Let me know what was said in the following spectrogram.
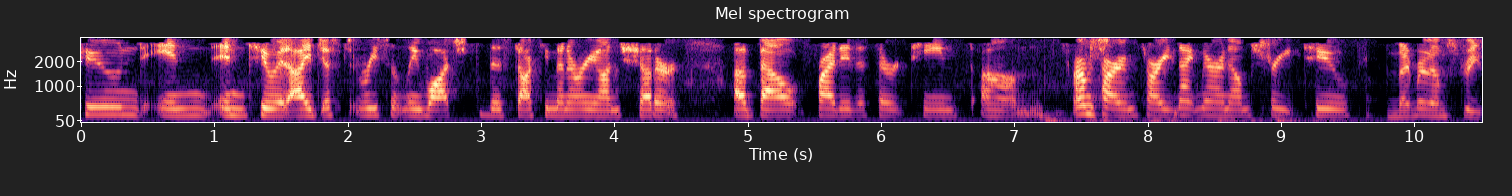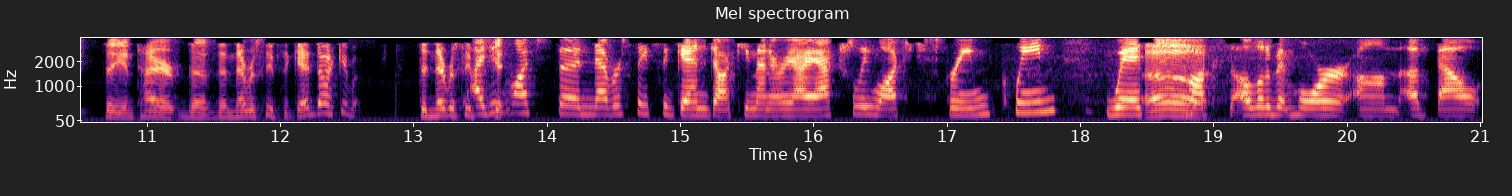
tuned in into it. I just recently watched this documentary on Shudder about Friday the 13th. Um, or I'm sorry, I'm sorry, Nightmare on Elm Street 2. Nightmare on Elm Street, the entire the, the Never Sleeps Again document The Never Sleeps I didn't watch the Never Sleeps Again documentary. I actually watched Scream Queen, which Oh. talks a little bit more um, about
